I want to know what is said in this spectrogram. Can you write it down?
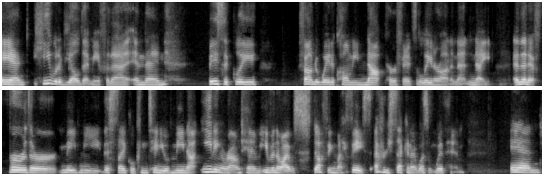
And he would have yelled at me for that. And then basically found a way to call me not perfect later on in that night. And then it further made me this cycle continue of me not eating around him, even though I was stuffing my face every second I wasn't with him. And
